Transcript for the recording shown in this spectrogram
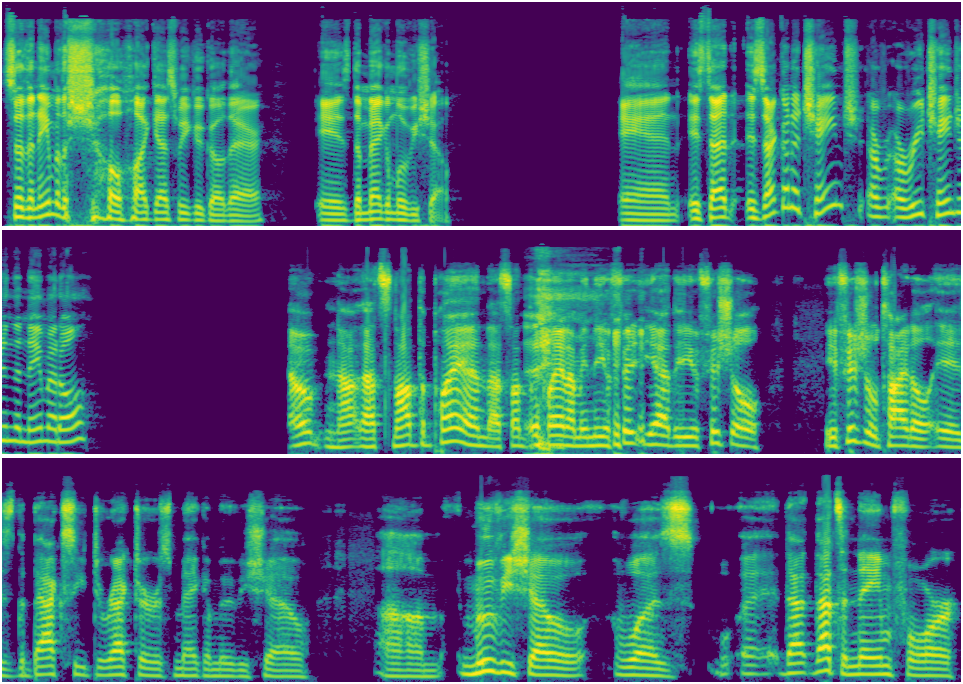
So the name of the show, I guess we could go there, is the Mega Movie Show. And is that is that going to change? Are, are we changing the name at all? Nope, not that's not the plan. That's not the plan. I mean, the yeah, the official the official title is the Backseat Directors Mega Movie Show. Um, movie show was uh, that that's a name for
